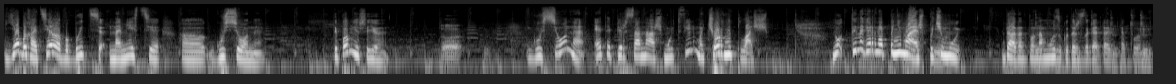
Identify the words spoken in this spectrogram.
Я бы хотела бы быть на месте э, Гусены. Ты помнишь ее? Да. Гусена – это персонаж мультфильма «Черный плащ». Ну, ты, наверное, понимаешь, почему... Да, надо было нам музыку даже заготовить такую.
